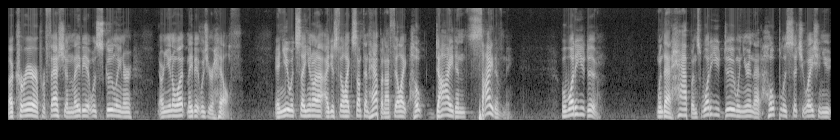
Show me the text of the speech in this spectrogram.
a career, a profession, maybe it was schooling, or, or you know what? Maybe it was your health. And you would say, you know, I, I just feel like something happened. I feel like hope died inside of me. Well, what do you do when that happens? What do you do when you're in that hopeless situation? You,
